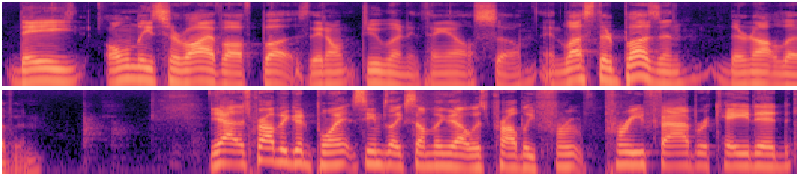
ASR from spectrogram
they only survive off buzz. They don't do anything else. So unless they're buzzing, they're not living. Yeah, that's probably a good point. Seems like something that was probably fr- prefabricated.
